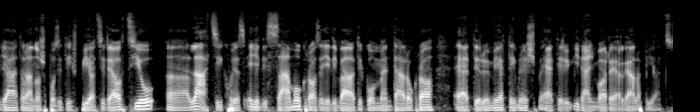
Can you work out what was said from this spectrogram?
egy általános pozitív piaci reakció. Látszik, hogy az egyedi számokra, az egyedi vállalati kommentárokra eltérő mértékben és eltérő irányban reagál a piac.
